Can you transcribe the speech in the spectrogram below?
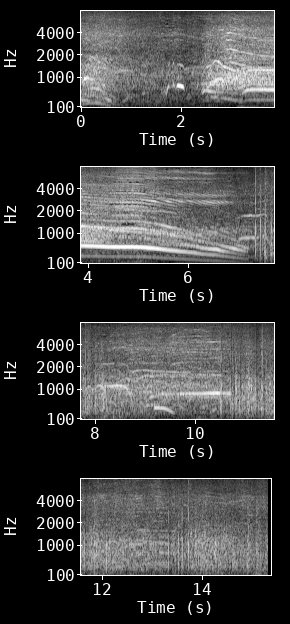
네.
